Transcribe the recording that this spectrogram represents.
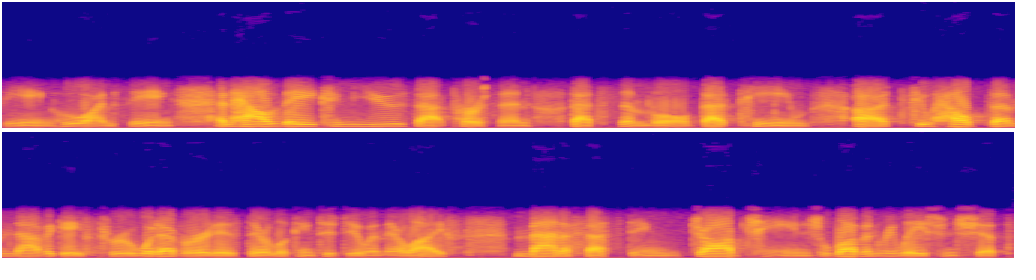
seeing who I'm seeing, and how they can use that person, that symbol, that team uh, to help them navigate through whatever it is they're looking to do in their life manifesting, job change, love and relationships.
